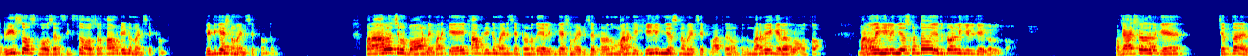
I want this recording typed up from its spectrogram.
రీసోర్స్ హౌస్ అని సిక్స్త్ హౌస్లో కాంపిటేటివ్ మైండ్ సెట్ ఉంటుంది. లిటిగేషన్ మైండ్ సెట్ ఉంటుంది. మన ఆలోచనలు బాగుండే మనకి ఏ కాంపిటేటివ్ మైండ్ సెట్ ఉండదు ఏ లిటిగేషన్ మైండ్ సెట్ ఉండదు. మనకి హీలింగ్ చేసిన మైండ్ సెట్ మాత్రమే ఉంటుంది. మనమే హీలర్లు అవుతాం. మనల్ని హీలింగ్ చేసుకుంటాం ఎదుటి వాళ్ళని హీల్ చేయగలుగుతాం. ఒక ఆస్ట్రాలజర్కి చెప్తాను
